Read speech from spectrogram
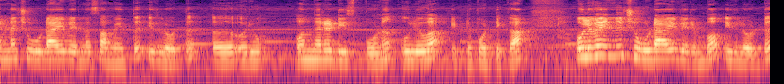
എണ്ണ ചൂടായി വരുന്ന സമയത്ത് ഇതിലോട്ട് ഒരു ഒന്നര ടീസ്പൂണ് ഉലുവ ഇട്ട് പൊട്ടിക്കുക ഉലുവ ഇന്ന് ചൂടായി വരുമ്പോൾ ഇതിലോട്ട്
